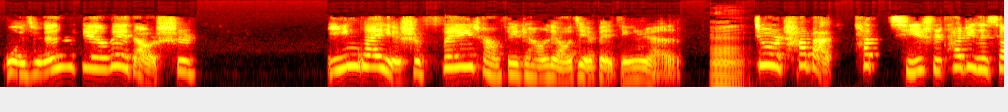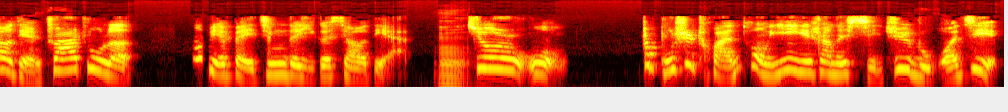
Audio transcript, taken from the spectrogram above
我觉得这个魏导是应该也是非常非常了解北京人，嗯。就是他把他其实他这个笑点抓住了特别北京的一个笑点，嗯，就是我，他不是传统意义上的喜剧逻辑，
